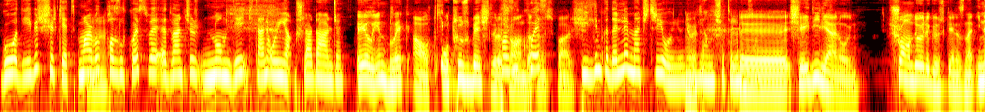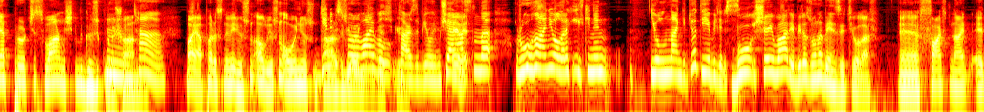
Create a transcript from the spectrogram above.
Go diye bir şirket. Marvel Puzzle Quest ve Adventure Nom diye iki tane oyun yapmışlar daha önce. Alien Blackout 35 lira şu Puzzle anda ön Quest sipariş. bildiğim kadarıyla Match 3 oyunuydu. Evet. Yanlış hatırlamıyorsam. Ee, şey değil yani oyun. Şu anda öyle gözüküyor en azından. In-app purchase varmış gibi gözükmüyor şu anda. Hmm, ha. Bayağı parasını veriyorsun, alıyorsun, oynuyorsun Gene bir tarzı bir, oyun survival gözüküyor. tarzı bir oyunmuş. Yani Evet. aslında ruhani olarak ilkinin yolundan gidiyor diyebiliriz. Bu şey var ya biraz ona benzetiyorlar. Ee, Five Nights at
